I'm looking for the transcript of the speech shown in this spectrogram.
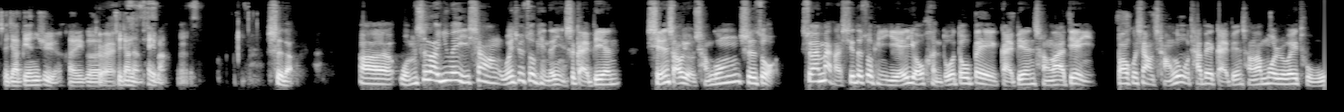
最佳编剧，还有一个最佳男配吧。嗯，是的。呃，我们知道，因为一项文学作品的影视改编，鲜少有成功之作。虽然麦卡锡的作品也有很多都被改编成了电影，包括像《长路》，它被改编成了《末日危图》，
